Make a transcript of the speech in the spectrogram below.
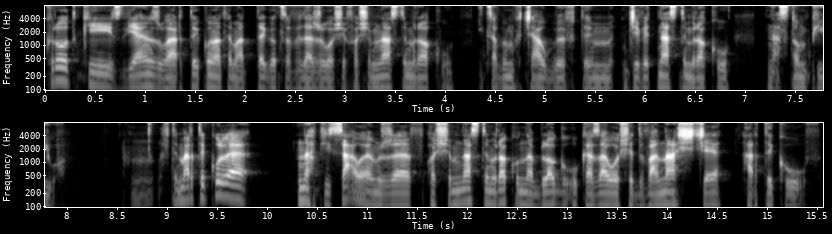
Krótki, zwięzły artykuł na temat tego, co wydarzyło się w 18 roku i co bym chciał, by w tym 19 roku nastąpiło. W tym artykule napisałem, że w 18 roku na blogu ukazało się 12 artykułów.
